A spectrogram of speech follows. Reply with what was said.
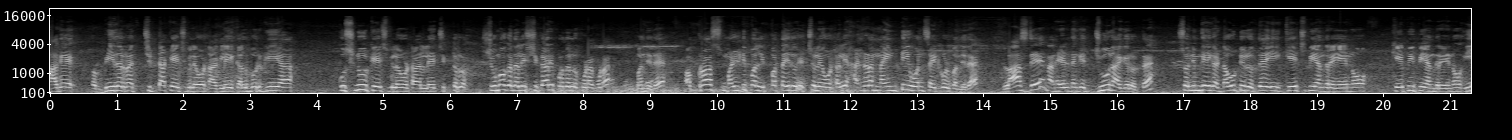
ಹಾಗೆ ಬೀದರ್ನ Chitta K H P hotel ಆಗಲಿ, ಕಲಬುರಗಿಯ ಕುಸ್ನೂರ್ ಕೆ ಎಚ್ ಲೋಟ ಲೇಔಟಲ್ಲಿ ಚಿತ್ರ ಶಿವಮೊಗ್ಗದಲ್ಲಿ ಶಿಕಾರಿಪುರದಲ್ಲೂ ಕೂಡ ಕೂಡ ಬಂದಿದೆ. ಅಕ್ರಾಸ್ ಮಲ್ಟಿಪಲ್ ಇಪ್ಪತ್ತೈದು ಹೆಚ್ಚು ಲೇಔಟಲ್ಲಿ ಹಂಡ್ರೆಡ್ ಆ್ಯಂಡ್ ನೈಂಟಿ ಒನ್ ಸೈಟ್ಗಳು ಬಂದಿದೆ. ಲಾಸ್ಟ್ ಡೇ ನಾನು ಹೇಳ್ದಂಗೆ ಜೂನ್ ಆಗಿರುತ್ತೆ. ಸೊ ನಿಮಗೆ ಈಗ ಡೌಟ್ ಇರುತ್ತೆ, ಈ ಕೆ ಎಚ್ ಬಿ ಅಂದರೆ ಏನು ಕೆ ಪಿ ಪಿ ಅಂದರೆ ಏನು, ಈ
